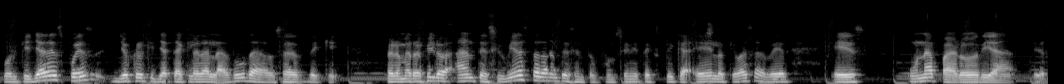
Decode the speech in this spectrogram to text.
porque ya después yo creo que ya te aclara la duda, o sea, de que pero me refiero antes, si hubiera estado antes en tu función y te explica, eh, lo que vas a ver es una parodia eh,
